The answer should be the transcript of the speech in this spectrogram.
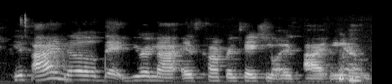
if I know that you're not as confrontational as I am,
